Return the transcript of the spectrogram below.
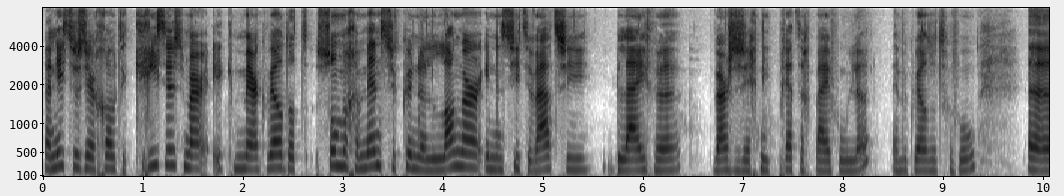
Nou, niet zozeer grote crisis, maar ik merk wel dat sommige mensen kunnen langer in een situatie blijven waar ze zich niet prettig bij voelen. Heb ik wel eens het gevoel. eh,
